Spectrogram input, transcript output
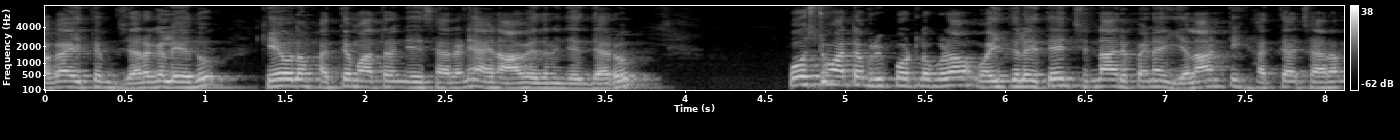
అఘాయిత్యం జరగలేదు. కేవలం హత్య మాత్రం చేశారని ఆయన ఆవేదన చెందారు. పోస్ట్ మార్టం రిపోర్ట్లో కూడా వైద్యులైతే చిన్నారిపైన ఎలాంటి అత్యాచారం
